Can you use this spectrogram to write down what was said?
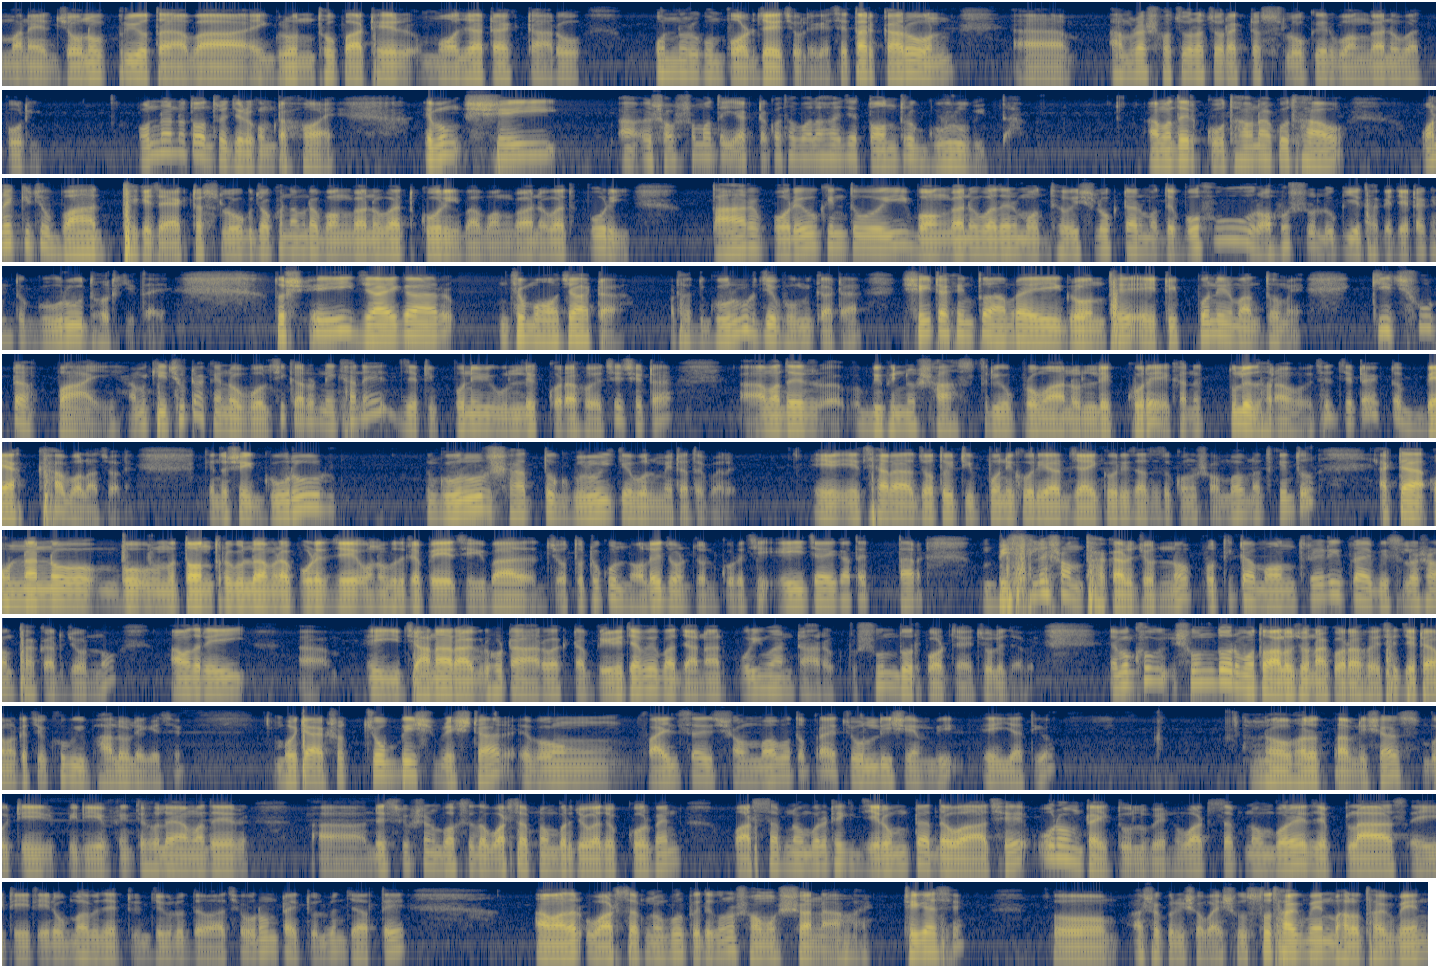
মানে জনপ্রিয়তা বা এই গ্রন্থ পাঠের মজাটা একটা আরও অন্যরকম পর্যায়ে চলে গেছে। তার কারণ আহ, আমরা সচরাচর একটা শ্লোকের বঙ্গানুবাদ পড়ি। অন্যান্য তন্ত্রে যেরকমটা হয়। এবং সেই সবসময়তেই একটা কথা বলা হয় যে তন্ত্র গুরুবিদ্যা। আমাদের কোথাও না কোথাও অনেক কিছু বাদ থেকে যায়। একটা শ্লোক যখন আমরা বঙ্গানুবাদ করি বা বঙ্গানুবাদ পড়ি, তারপরেও কিন্তু ওই বঙ্গানুবাদের মধ্যে ওই শ্লোকটার মধ্যে বহু রহস্য লুকিয়ে থাকে যেটা কিন্তু গুরু ধরিয়ে দেয়। তো সেই জায়গার যে মজাটা অর্থাৎ গুরুর যে ভূমিকাটা সেইটা কিন্তু আমরা এই গ্রন্থে এই টিপ্পনীর মাধ্যমে কিছুটা পাই। আমি কিছুটা কেন বলছি? কারণ এখানে যে টিপ্পনী উল্লেখ করা হয়েছে, সেটা আমাদের বিভিন্ন শাস্ত্রীয় প্রমাণ উল্লেখ করে এখানে তুলে ধরা হয়েছে, যেটা একটা ব্যাখ্যা বলা চলে। কিন্তু সেই গুরুর গুরুর স্বাদ তো গুরুই কেবল মেটাতে পারে। এ- এছাড়া যতই টিপ্পনী করি আর যাই করি তাতে তো কোনো সম্ভব না। কিন্তু একটা অন্যান্য ব- তন্ত্রগুলো আমরা পড়ে যে অনুভূতিটা পেয়েছি বা যতটুকু নলেজ অর্জন করেছি, এই জায়গাতে তার বিশ্লেষণ থাকার জন্য, প্রতিটা মন্ত্রেরই প্রায় বিশ্লেষণ থাকার জন্য আমাদের এই এই জানার আগ্রহটা আরও একটা বেড়ে যাবে বা জানার পরিমাণটা আরও একটু সুন্দর পর্যায়ে চলে যাবে। এবং খুব সুন্দর মতো আলোচনা করা হয়েছে, যেটা আমার কাছে খুবই ভালো লেগেছে। বইটা একশো চব্বিশ পৃষ্ঠার এবং ফাইল সাইজ সম্ভবত প্রায় চল্লিশ এমবি এই জাতীয়। নবভারত পাবলিশার্স বইটির পিডিএফ নিতে হলে আমাদের ডেসক্রিপশন বক্সে দেওয়া হোয়াটসঅ্যাপ নম্বর যোগাযোগ করবেন। হোয়াটসঅ্যাপ নম্বরে ঠিক যেরমটা দেওয়া আছে, ওরমটাই তুলবেন। হোয়াটসঅ্যাপ নম্বরে যে প্লাস এইট এইট এরম ভাবে যেগুলো দেওয়া আছে, ওরমটাই তুলবেন যাতে আমাদের হোয়াটসঅ্যাপ নম্বর পেতে কোনো সমস্যা না হয়। ঠিক আছে? তো আশা করি সবাই সুস্থ থাকবেন ভালো থাকবেন।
